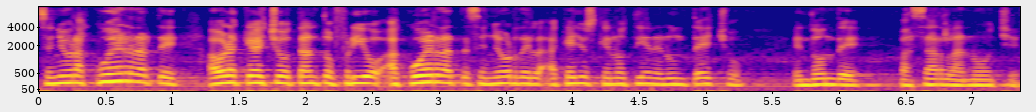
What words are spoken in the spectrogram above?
Señor, acuérdate, ahora que ha hecho tanto frío, acuérdate, Señor, de aquellos que no tienen un techo en donde pasar la noche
